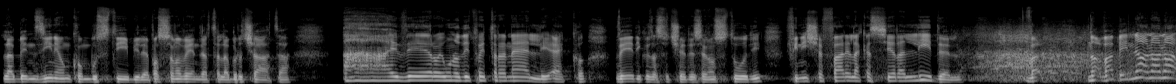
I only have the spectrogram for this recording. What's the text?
la benzina è un combustibile, possono vendertela bruciata. Ah, è vero, è uno dei tuoi tranelli. Ecco, vedi cosa succede se non studi? Finisce a fare la cassiera al Lidl. Va, no, va bene, no, no, no.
